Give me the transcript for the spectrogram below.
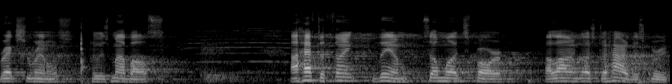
Rex Reynolds, who is my boss, I have to thank them so much for allowing us to hire this group.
